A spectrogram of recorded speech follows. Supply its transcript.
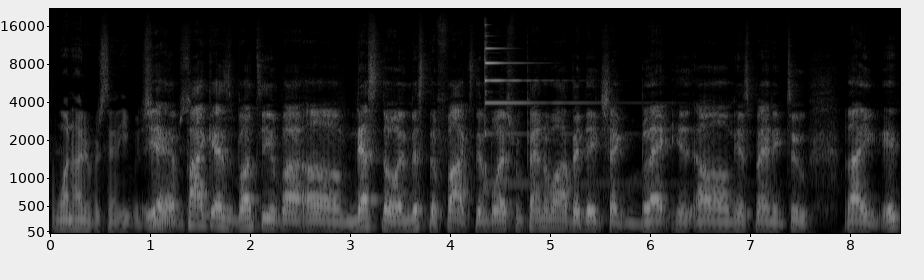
100 percent he would choose. yeah, podcast brought to you by um Nesto and Mr. Fox. Them boys from Panama, I bet they check black hi- um Hispanic too. Like it,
